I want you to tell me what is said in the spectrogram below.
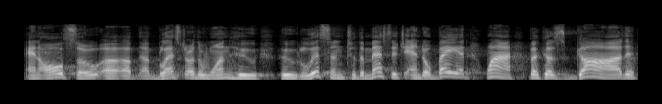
and also uh, uh, uh, blessed are the one who who listen to the message and obey it. Why? Because God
